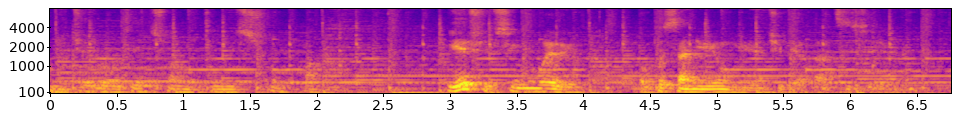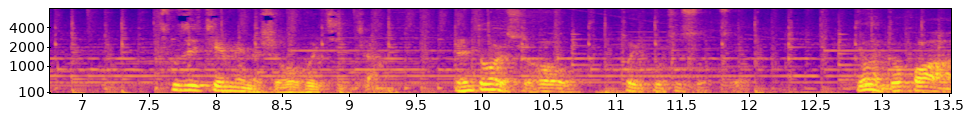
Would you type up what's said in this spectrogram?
你觉得我这一双眼睛会说话？也许是因为我不善于用语言去表达自己的人，初次见面的时候会紧张，人多的时候会不知所措，有很多话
